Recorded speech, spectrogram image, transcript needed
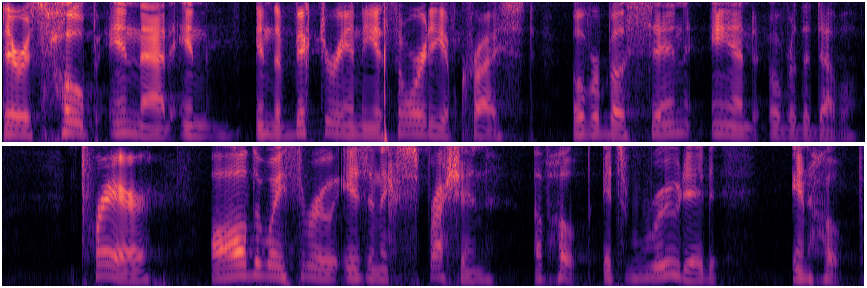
there is hope in that, in, in the victory and the authority of Christ over both sin and over the devil. Prayer, all the way through, is an expression of hope. It's rooted in hope.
